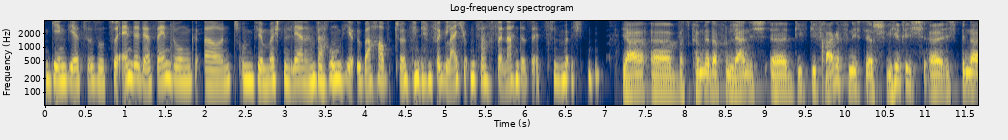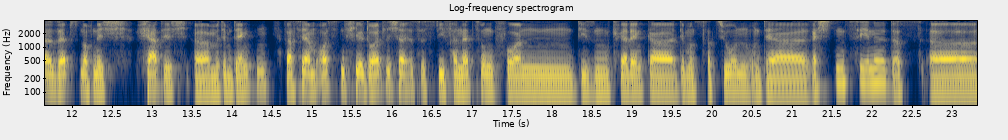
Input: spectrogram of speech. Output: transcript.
gehen wir zu, so zu Ende der Sendung äh, und, und wir möchten lernen, warum wir überhaupt mit dem Vergleich uns auseinandersetzen möchten? Ja, äh, was können wir davon lernen? Ich, äh, die, die Frage finde ich sehr schwierig. Äh, ich bin da selbst noch nicht fertig äh, mit dem Denken. Was ja im Osten viel deutlicher ist, ist die Vernetzung von diesen Querdenker-Demonstrationen und der rechten Szene. Das äh,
